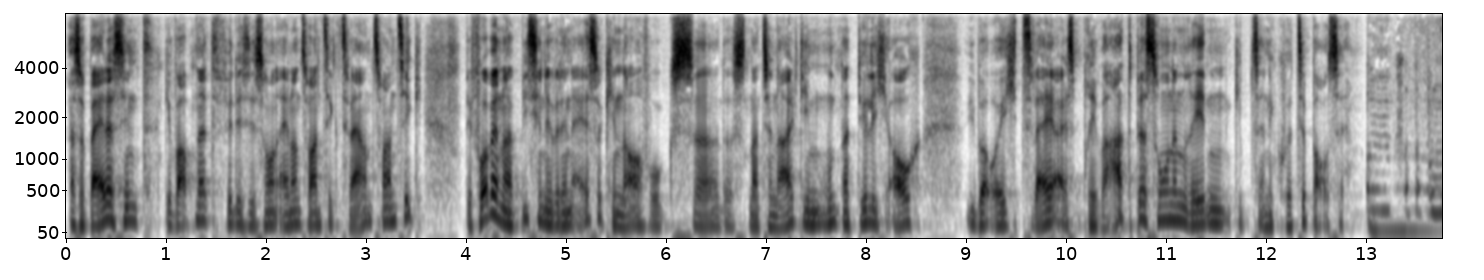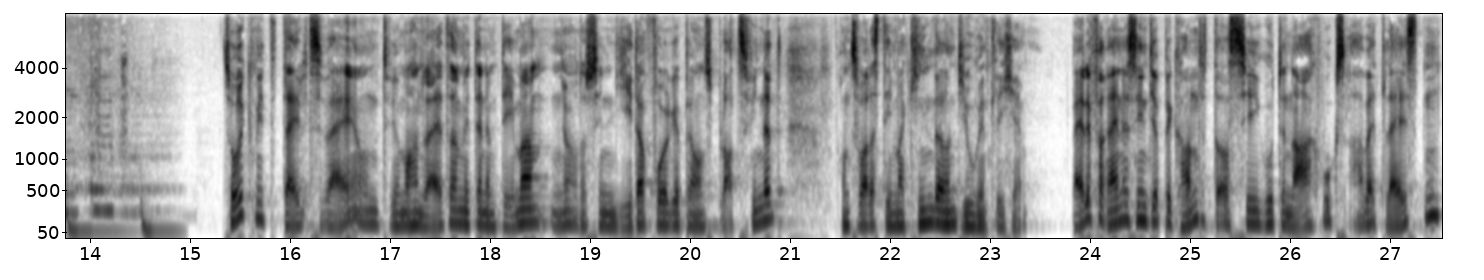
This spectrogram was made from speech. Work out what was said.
Also beide sind gewappnet für die Saison 21-22. Bevor wir noch ein bisschen über den Eishockey-Nachwuchs, äh, das Nationalteam und natürlich auch über euch zwei als Privatpersonen reden, gibt es eine kurze Pause. Zurück mit Teil 2 und wir machen weiter mit einem Thema, ja, das in jeder Folge bei uns Platz findet, und zwar das Thema Kinder und Jugendliche. Beide Vereine sind ja bekannt, dass sie gute Nachwuchsarbeit leisten.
